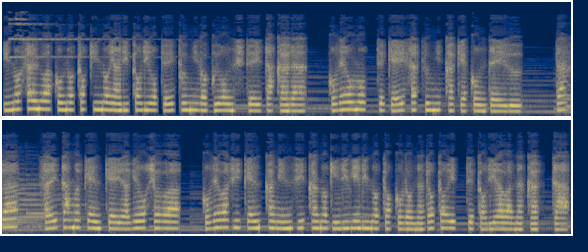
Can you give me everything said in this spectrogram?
井野さんはこの時のやりとりをテープに録音していたから、これを持って警察に駆け込んでいる。だが、埼玉県警上尾署は、これは事件か民事かのギリギリのところなどと言って取り合わなかった。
